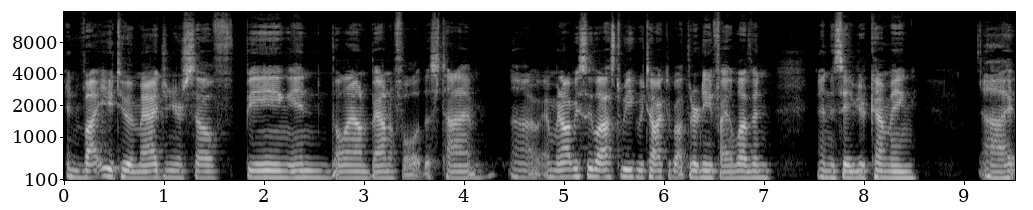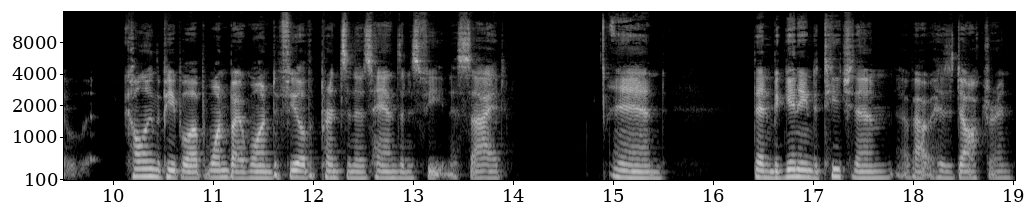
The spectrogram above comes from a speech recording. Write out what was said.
invite you to imagine yourself being in the land bountiful at this time. Uh, I mean, obviously, last week we talked about 3 Nephi 11 and the Savior coming, uh, calling the people up one by one to feel the prints in his hands and his feet and his side, and then beginning to teach them about his doctrine.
